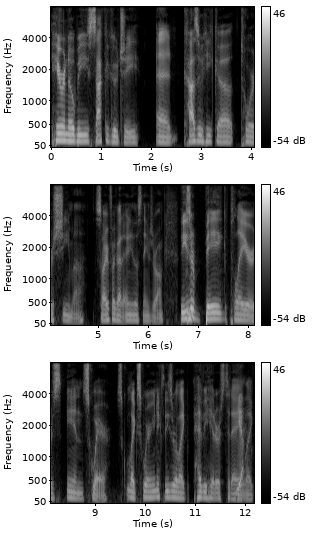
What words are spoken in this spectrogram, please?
Hironobu Sakaguchi, and Kazuhika Torishima. Sorry if I got any of those names wrong. These are big players in Square, like Square Enix. These are like heavy hitters today, Yeah. like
